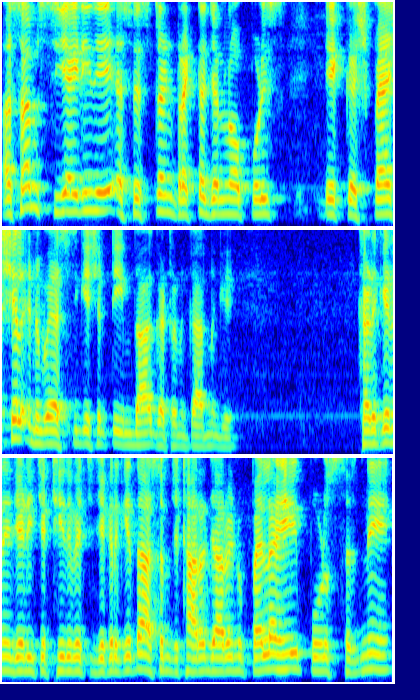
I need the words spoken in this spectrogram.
ਅਸਮ ਸੀਆਈਡੀ ਦੇ assistant director general of police ਇੱਕ ਸਪੈਸ਼ਲ ਇਨਵੈਸਟੀਗੇਸ਼ਨ ਟੀਮ ਦਾ ਗਠਨ ਕਰਨਗੇ। ਖੜਕੇ ਨੇ ਜਿਹੜੀ ਚਿੱਠੀ ਦੇ ਵਿੱਚ ਜ਼ਿਕਰ ਕੀਤਾ। ਅਸਮ 'ਚ 18 ਜਨਵਰੀ ਨੂੰ ਪਹਿਲਾਂ ਹੀ ਪੁਲਿਸ ਨੇ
